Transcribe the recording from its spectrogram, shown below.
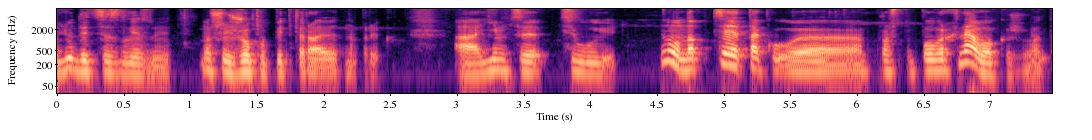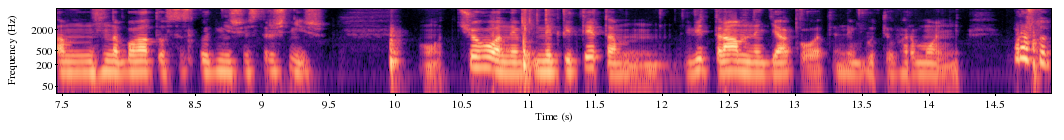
люди це злизують. Ну, що жопу підтирають, наприклад. А їм це цілують. Ну, це я так е, просто поверхнево кажу, а там набагато все складніше і страшніше. От. Чого не, не піти там, вітрам не дякувати, не бути в гармонії. Просто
